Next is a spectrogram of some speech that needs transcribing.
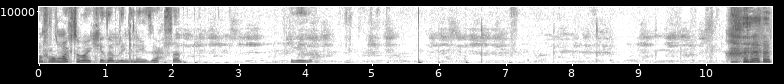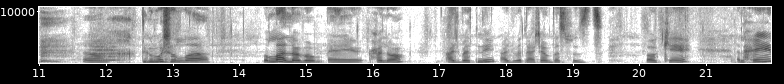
المفروض مكتوبة كذا بالإنجليزي أحسن. دقيقة تقول ما شاء الله. والله اللعبة آه، حلوة. عجبتني عجبتني عشان بس فزت. أوكي. الحين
